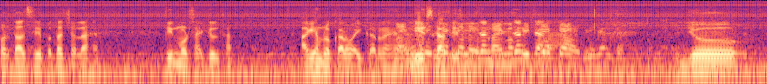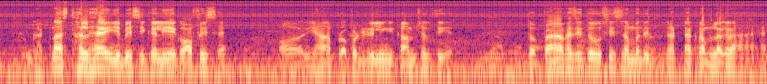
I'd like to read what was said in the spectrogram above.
पड़ताल से पता चला है। तीन मोटरसाइकिल था। आगे हम लोग कार्रवाई कर रहे हैं। लीड्स काफ़ी जो घटना स्थल है? ये बेसिकली एक ऑफ़िस है। और यहाँ प्रॉपर्टी डीलिंग की काम चलती है। तो पैमा फैसी तो उसी से संबंधित घटनाक्रम लग रहा है।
